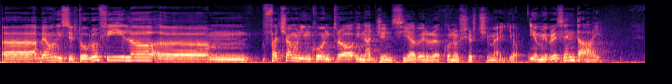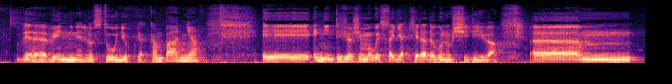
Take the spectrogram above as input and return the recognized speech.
Uh, abbiamo visto il tuo profilo, uh, facciamo un incontro in agenzia per conoscerci meglio. Io mi presentai, eh, venni nello studio qui a Campagna e, e niente, ci facemmo questa chiacchierata conoscitiva. Uh,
